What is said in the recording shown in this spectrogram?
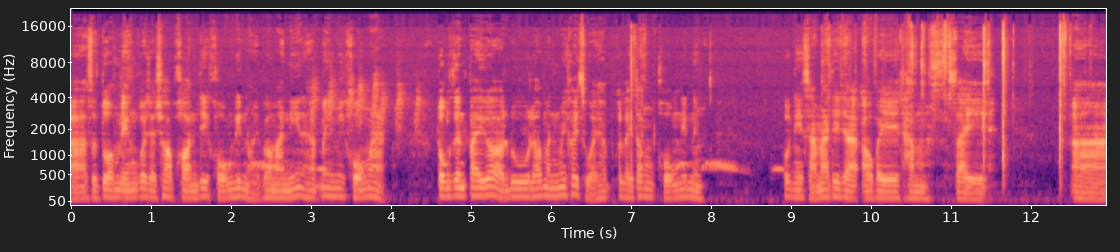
อ่าส่วนตัวผมเองก็จะชอบคอนที่โค้งนิดหน่อยประมาณนี้นะครับ ไม่ไม่โค้งมาก ตรงเกินไปก็ดูแล้วมันไม่ค่อยสวยครับ ก็เลยต้องโค้งนิดนึง พวกนี้สามารถที่จะเอาไปทำใส่อ่า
